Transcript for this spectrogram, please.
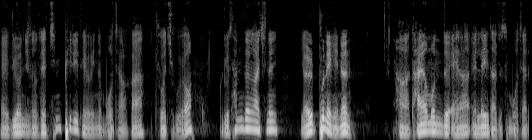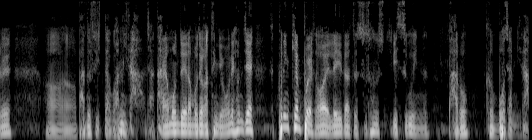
예, 류현진 선수의 친필이 되어 있는 모자가 주어지고요. 그리고 3등 하시는 10분에게는 아, 다이아몬드 에라 LA 다저스 모자를 어, 받을 수 있다고 합니다. 자, 다이아몬드 에라 모자 같은 경우는 현재 스프링 캠프에서 LA 다저스 선수들이 쓰고 있는 바로 그 모자입니다.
